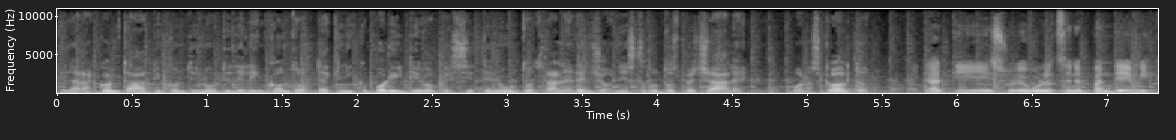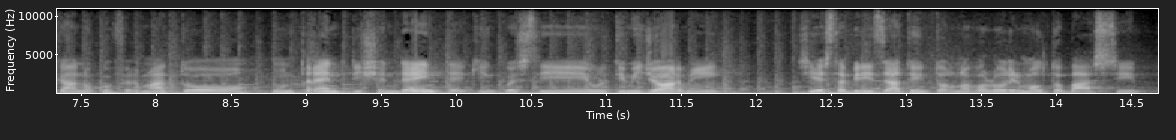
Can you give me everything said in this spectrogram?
ed ha raccontato i contenuti dell'incontro tecnico-politico che si è tenuto tra le regioni a statuto speciale. Buon ascolto. I dati sull'evoluzione pandemica hanno confermato un trend discendente che in questi ultimi giorni si è stabilizzato intorno a valori molto bassi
